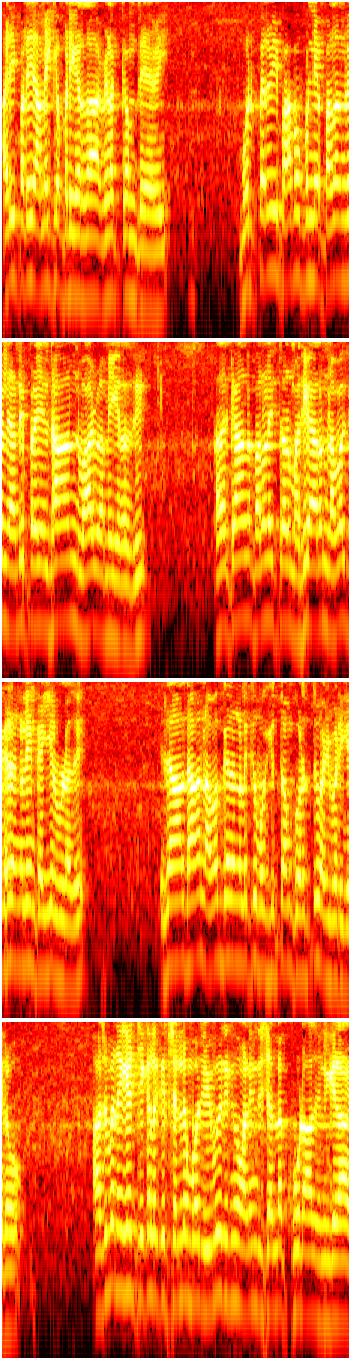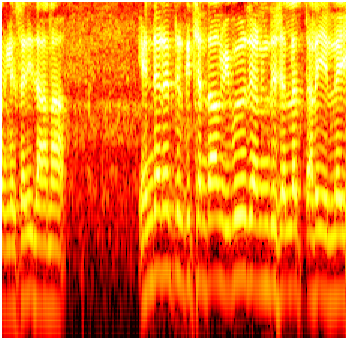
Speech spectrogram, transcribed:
அடிப்படையில் அமைக்கப்படுகிறதா? விளக்கம் தேவை. முற்பிறவி பாப புண்ணிய பலன்களின் அடிப்படையில் தான் வாழ்வு அமைகிறது. அதற்கான பலனை தரும் அதிகாரம் நவகிரகங்களின் கையில் உள்ளது. இதனால் தான் நவகிரகங்களுக்கு முக்கியத்துவம் கொடுத்து வழிபடுகிறோம். அசுப நிகழ்ச்சிகளுக்கு செல்லும்போது விபூதிக்கும் அணிந்து செல்லக்கூடாது என்கிறார்களே சரிதானா? எந்த இடத்திற்கு சென்றாலும் விபூதி அணிந்து செல்ல தடையில்லை.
